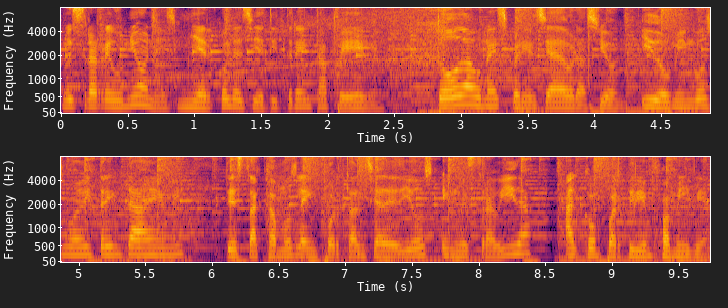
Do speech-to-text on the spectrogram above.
Nuestras reuniones miércoles 7 y 30 pm, toda una experiencia de oración y domingos 9 y 30 am destacamos la importancia de Dios en nuestra vida al compartir en familia.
